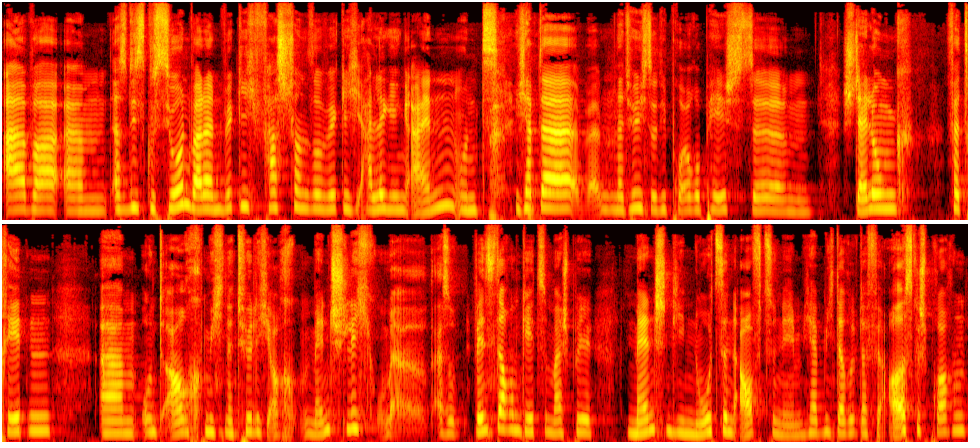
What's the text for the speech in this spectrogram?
Aber ähm, also die Diskussion war dann wirklich fast schon so wirklich alle gegen einen. Und ich habe da ähm, natürlich so die proeuropäischste ähm, Stellung vertreten. Ähm, und auch mich natürlich auch menschlich, äh, also wenn es darum geht, zum Beispiel Menschen, die in Not sind, aufzunehmen. Ich habe mich darüber dafür ausgesprochen,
